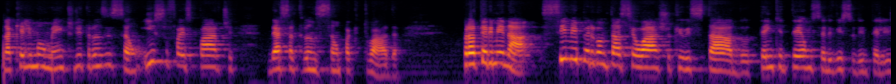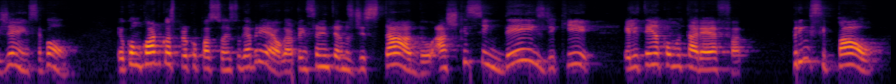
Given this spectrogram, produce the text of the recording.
naquele momento de transição. Isso faz parte dessa transição pactuada. Para terminar, se me perguntar se eu acho que o Estado tem que ter um serviço de inteligência, bom, eu concordo com as preocupações do Gabriel. Agora, pensando em termos de Estado, acho que sim, desde que ele tenha como tarefa principal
